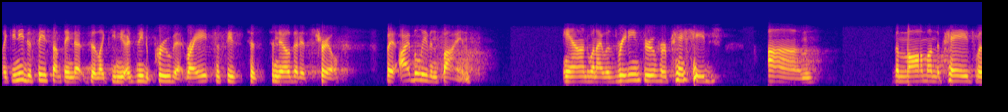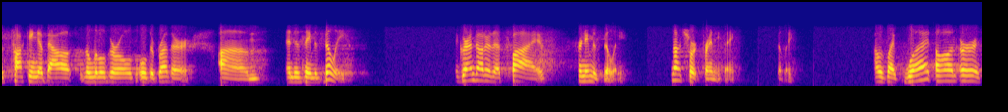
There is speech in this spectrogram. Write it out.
like you need to see something that, that like you need, I just need to prove it, right? To see to to know that it's true. But I believe in signs. And when I was reading through her page, um, the mom on the page was talking about the little girl's older brother, um, and his name is Billy. My granddaughter, that's five, her name is Billy. Not short for anything, Billy. I was like, what on earth?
